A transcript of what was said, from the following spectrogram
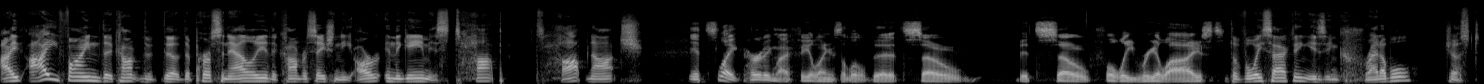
I I find the, com- the the the personality, the conversation, the art in the game is top top notch. It's like hurting my feelings a little bit. It's so it's so fully realized. The voice acting is incredible, just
